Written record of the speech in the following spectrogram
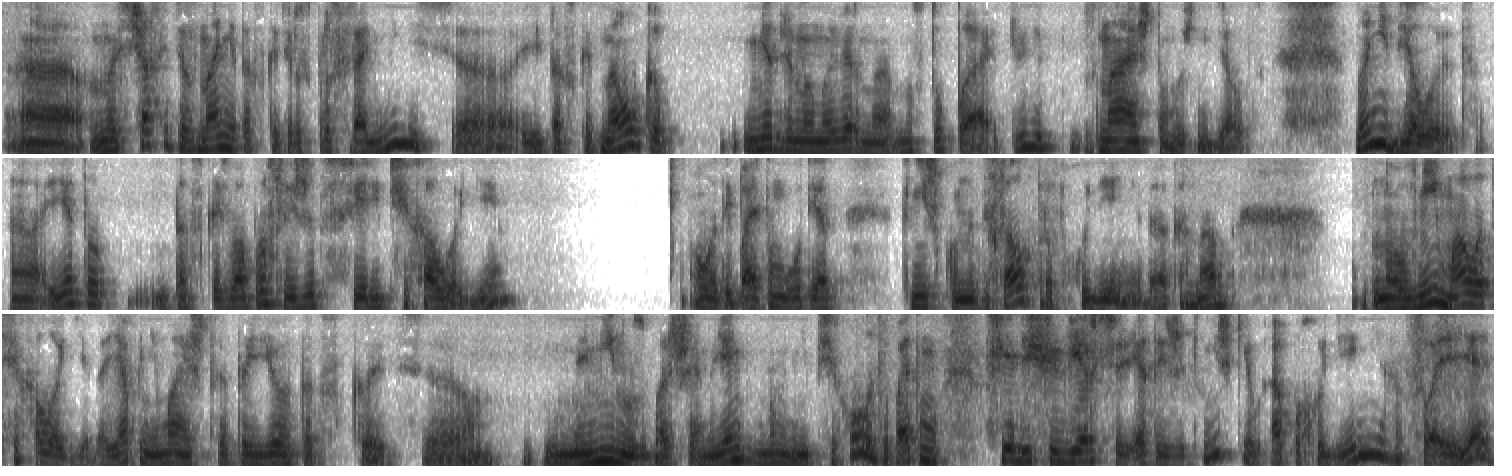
Но сейчас эти знания, так сказать, распространились, и, так сказать, наука медленно, наверное, наступает. Люди знают, что нужно делать, но не делают. И это, так сказать, вопрос лежит в сфере психологии. Вот, и поэтому вот я книжку написал про похудение, да, Канан, но в ней мало психологии, да, я понимаю, что это ее, так сказать, э, минус большой, но я ну, не психолог, и поэтому следующую версию этой же книжки о похудении своей я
